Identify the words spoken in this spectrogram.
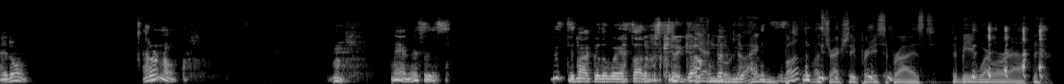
I don't, I don't know. Man, this is, this did not go the way I thought it was going to go. yeah, no, no, I, both of us are actually pretty surprised to be where we're at.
